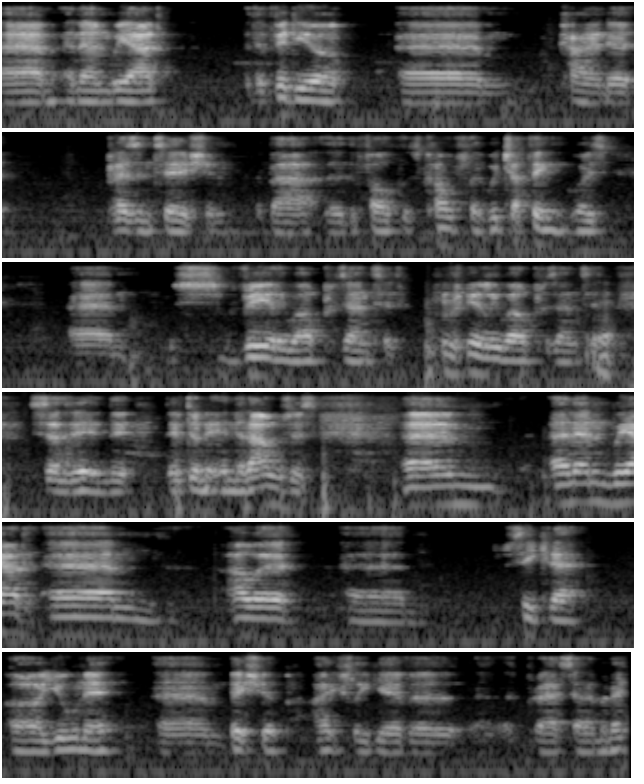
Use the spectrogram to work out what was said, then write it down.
um, and then we had the video um, kind of presentation about the, the, Falklands conflict, which I think was, um, really well presented, really well presented. Yeah. So they, they, have done it in their houses. Um, and then we had um, our um, secret or unit um, bishop actually gave a, a prayer ceremony.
